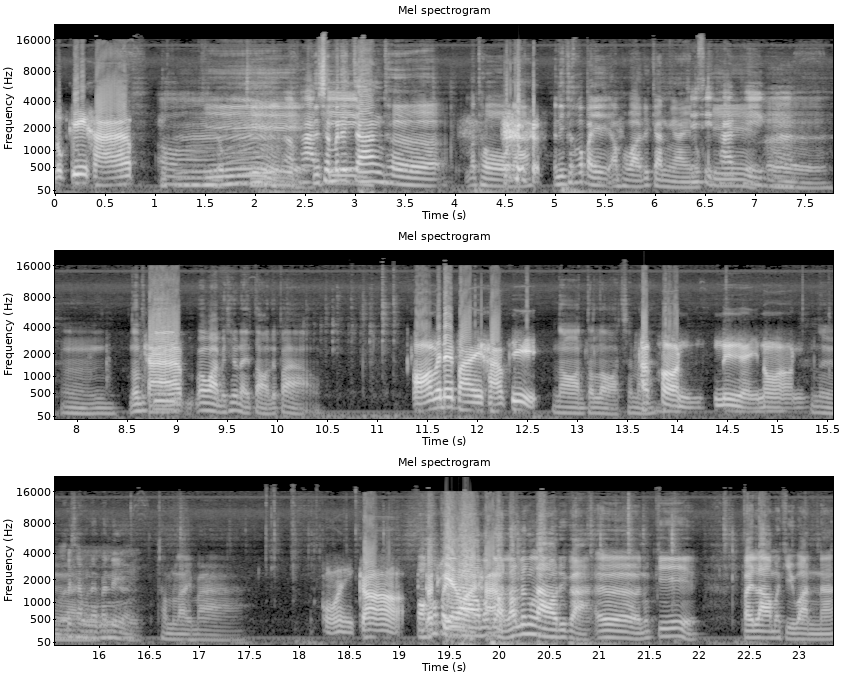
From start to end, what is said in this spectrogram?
นุกกี้ครับอ๋อนี่เอาพาดดิฉันไม่ได้จ้างเธอมาโทรนะ อันนี้เขาก็ไปอัมพวาด้วยกันไงใช้นุกสิทธิ์กี้พาดพิงเออะออืมน้องนุกกี้ครับเมื่อวานไปเที่ยวไหนต่อหรือเปล่า อ๋อไม่ได้ไปครับพี่นอนตลอดใช่ไหมพักผ่อนเหนื่อยนอนเหนื่อยไปทำอะไรมาเหนื่อยทำอะไรมาโอ้ยก็อ๋อเขาไปที่ยวลาวอะมาคก่อรันบเล่าเรื่องราวดีกว่า เออนุกกี้ ไปลาวมากี่วันนะ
